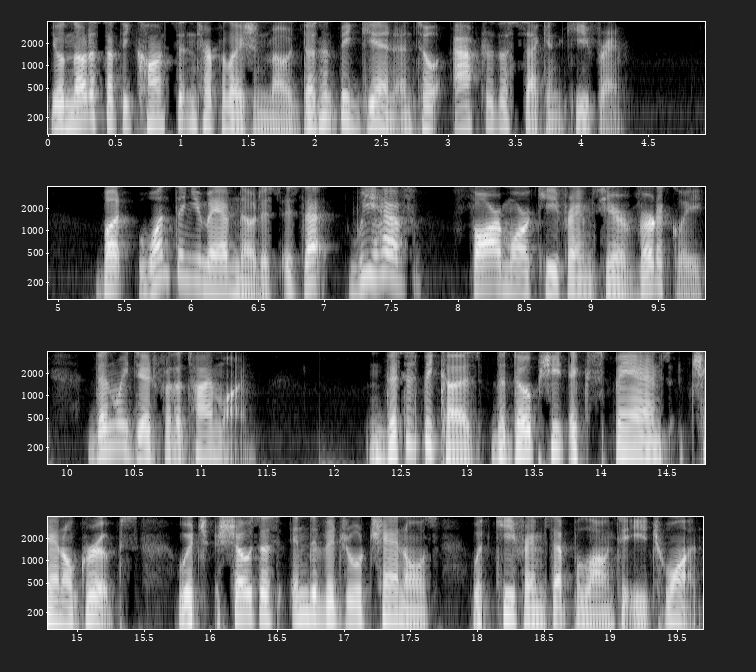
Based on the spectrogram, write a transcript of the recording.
you'll notice that the constant interpolation mode doesn't begin until after the second keyframe. But one thing you may have noticed is that we have far more keyframes here vertically than we did for the timeline. This is because the dope sheet expands channel groups, which shows us individual channels with keyframes that belong to each one.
